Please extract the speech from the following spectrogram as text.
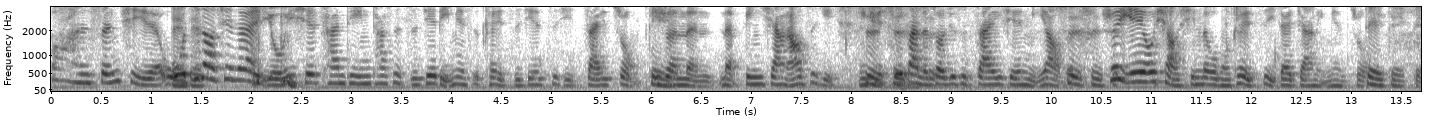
哇，很神奇耶！我知道现在有一些餐厅，它是直接里面是可以直接自己栽种一个冷冷冰箱，然后自己你去吃饭的时候就是摘一些你要的。是是。所以也有小型的，我们可以自己在家里面做。对对对。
